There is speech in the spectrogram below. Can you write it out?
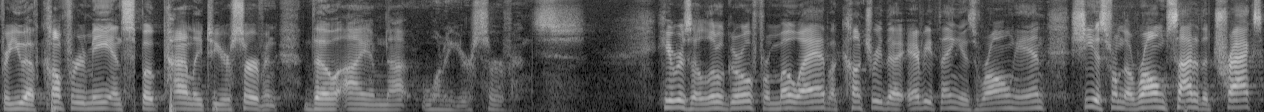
for you have comforted me and spoke kindly to your servant, though I am not one of your servants. Here is a little girl from Moab, a country that everything is wrong in. She is from the wrong side of the tracks,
